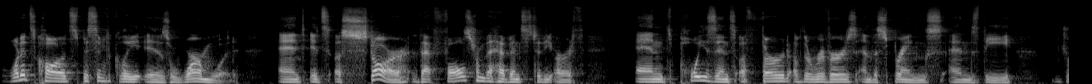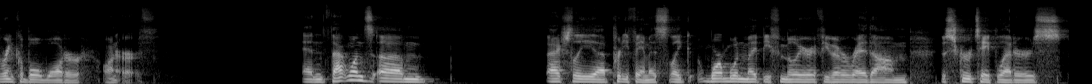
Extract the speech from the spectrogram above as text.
what it's called specifically is wormwood, and it's a star that falls from the heavens to the earth and poisons a third of the rivers and the springs and the drinkable water on earth. And that one's um, actually uh, pretty famous. Like wormwood might be familiar if you've ever read um, the Screwtape Letters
